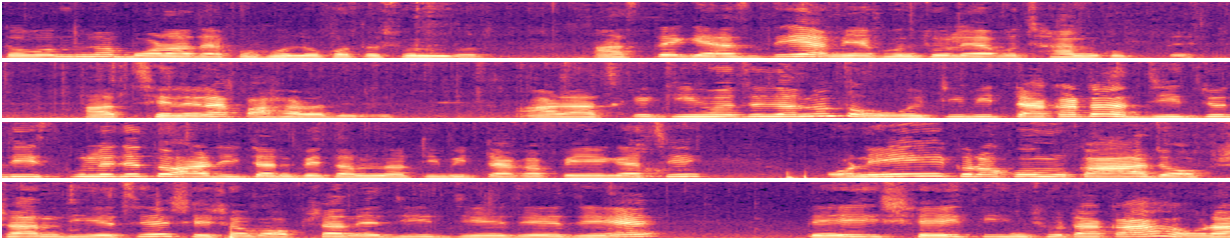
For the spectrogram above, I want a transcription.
তো বন্ধুরা, বড়া দেখো হলো কত সুন্দর। আস্তে গ্যাস দিয়ে আমি এখন চলে যাব ছান করতে। আর ছেলেরা পাহারা দেবে। আর আজকে কি হয়েছে জানো তো? ওই টিভির টাকাটা জিৎ যদি স্কুলে যেত আর রিটার্ন পেতাম না। টিভির টাকা পেয়ে গেছি। অনেক রকম কাজ অপশান দিয়েছে। সেসব অপশানে জিৎ যে যে যে তেই, সেই তিনশো টাকা ওরা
